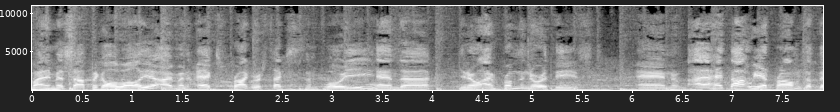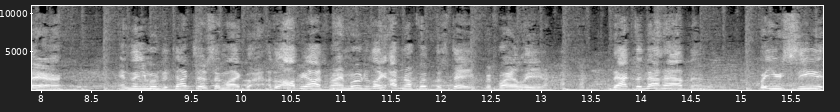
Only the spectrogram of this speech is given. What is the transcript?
My name is Safik Alwalia. I'm an ex-Progress Texas employee, and uh, you know I'm from the Northeast, and I had thought we had problems up there, and then you move to Texas, and like I'll be honest, when I moved, it's like I'm gonna flip the state before I leave. That did not happen. But you see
